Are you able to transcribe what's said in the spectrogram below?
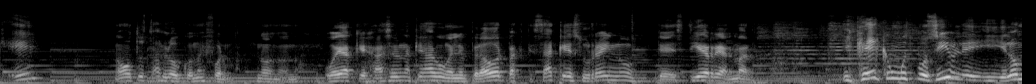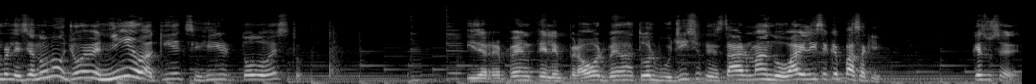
¿Qué? No, tú estás loco, no hay forma. No, no, no. Voy a quejar, hacer una queja con el emperador para que te saque de su reino, te destierre al mar. ¿Y qué? ¿Cómo es posible? Y el hombre le decía, no, no, yo he venido aquí a exigir todo esto. Y de repente el emperador ve a todo el bullicio que se está armando, va y le dice, ¿qué pasa aquí? ¿Qué sucede?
